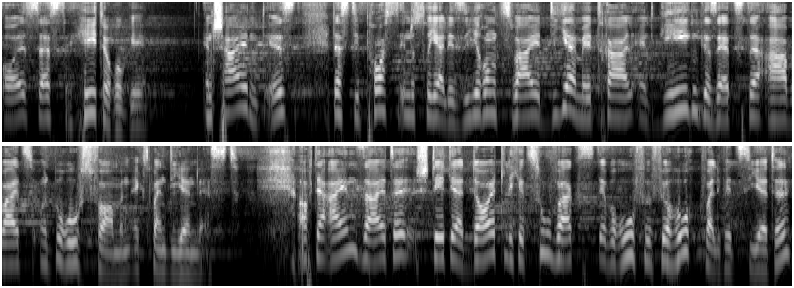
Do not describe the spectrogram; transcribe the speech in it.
äußerst heterogen. Entscheidend ist, dass die Postindustrialisierung zwei diametral entgegengesetzte Arbeits- und Berufsformen expandieren lässt. Auf der einen Seite steht der deutliche Zuwachs der Berufe für Hochqualifizierte,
